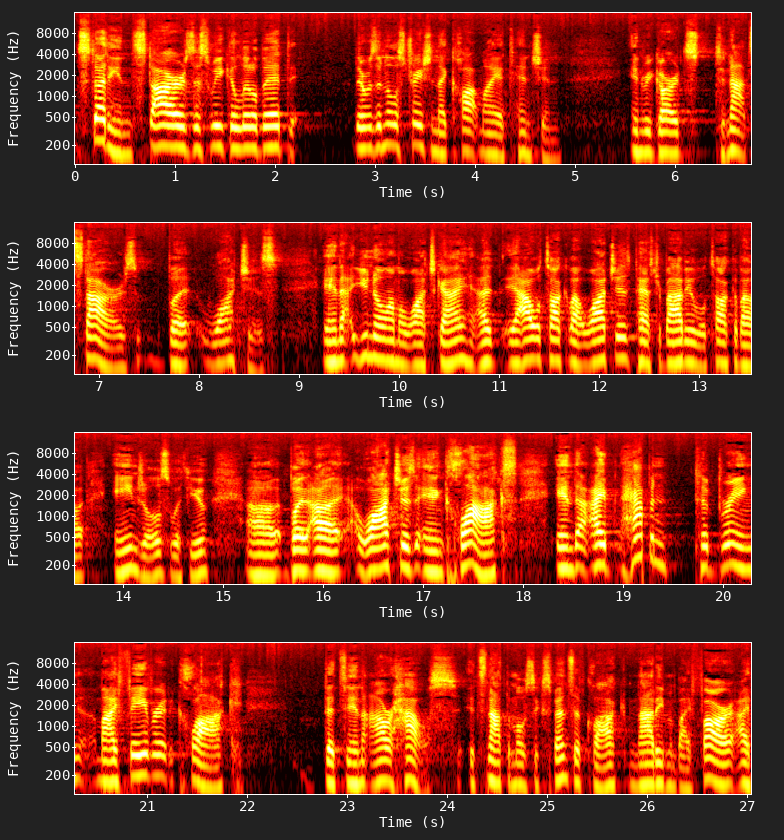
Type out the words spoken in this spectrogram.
studying stars this week a little bit, there was an illustration that caught my attention in regards to not stars, but watches. And you know I'm a watch guy. I, I, will talk about watches. Pastor Bobby will talk about angels with you. Uh, but uh, watches and clocks. And I happen to bring my favorite clock that's in our house. It's not the most expensive clock, not even by far. I,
